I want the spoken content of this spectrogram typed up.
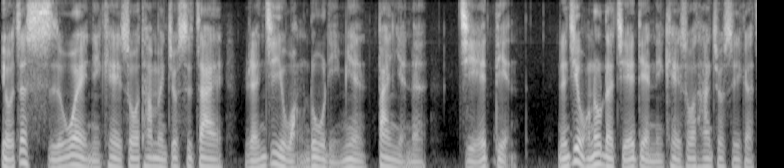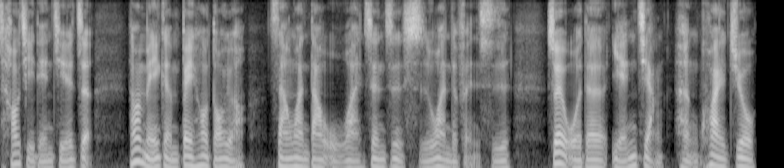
有这十位，你可以说他们就是在人际网络里面扮演了节点。人际网络的节点，你可以说他就是一个超级连接者，他们每一个人背后都有三万到五万，甚至十万的粉丝，所以我的演讲很快就，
